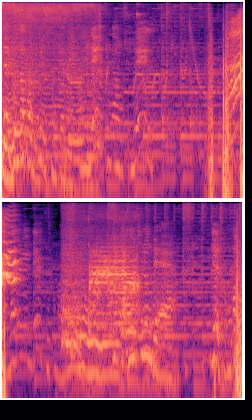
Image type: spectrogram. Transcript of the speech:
내일 준다고 하면 일 있으니까 아니 내일 그냥 내일 내일 내일 줄 거만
